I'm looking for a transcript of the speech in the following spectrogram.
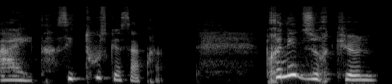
être. C'est tout ce que ça prend. Prenez du recul.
